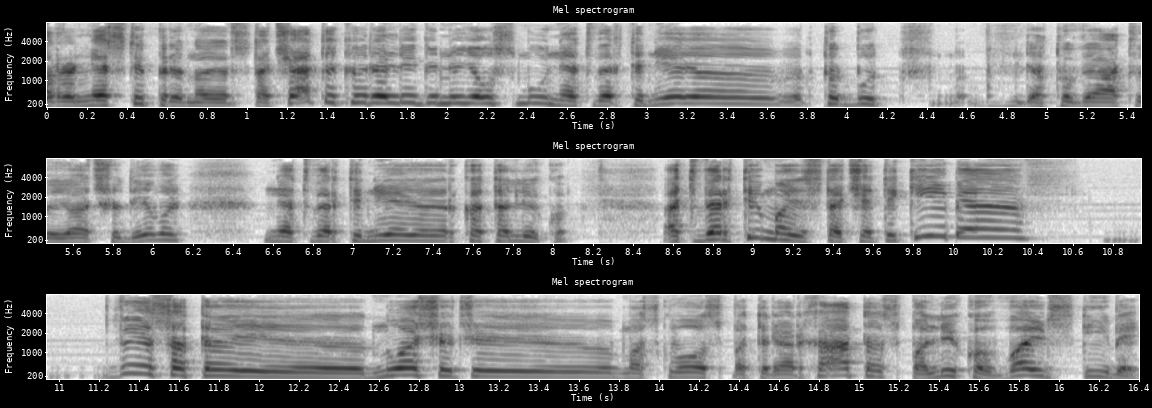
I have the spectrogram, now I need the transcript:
ar nestiprino ir stačiatikių religinių jausmų, netvertinėjo ir turbūt lietuvių atveju, ačiū Dievui, netvertinėjo ir katalikų. Atvertimą į stačiatikybę Visą tai nuoširdžiai Maskvos patriarchatas paliko valstybei.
